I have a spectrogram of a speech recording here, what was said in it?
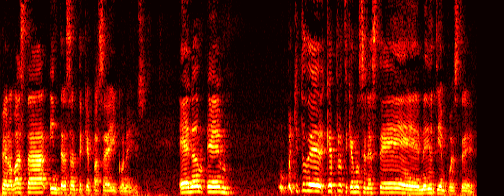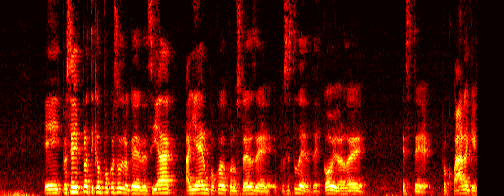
pero va a estar interesante qué pasa ahí con ellos. En, um, em, un poquito de qué platicamos en este medio tiempo. Este, eh, pues ahí platicé un poco eso de lo que decía ayer, un poco con ustedes de pues esto de, del COVID, ¿verdad? Este, preocupar de que,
